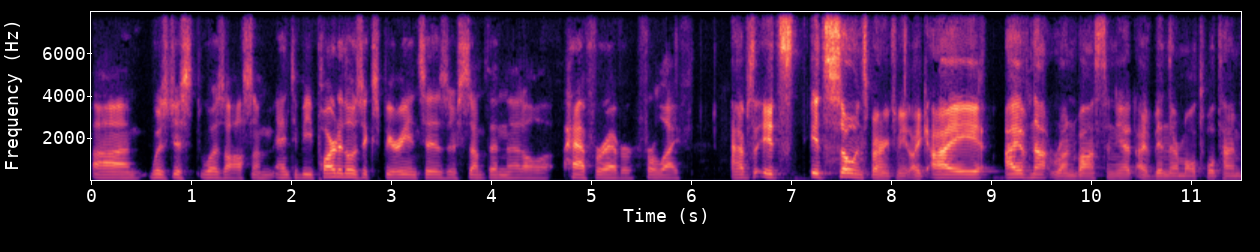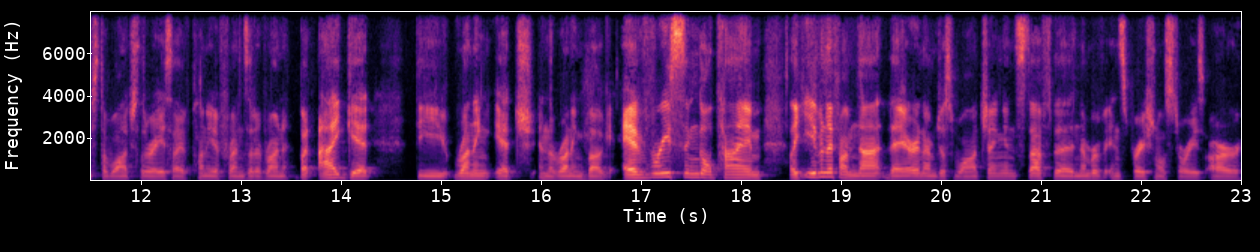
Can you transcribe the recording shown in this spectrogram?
um, was just was awesome. And to be part of those experiences is something that i'll have forever for life. Absolutely it's it's so inspiring to me. Like i i have not run boston yet. I've been there multiple times to watch the race. I have plenty of friends that have run but i get the running itch and the running bug every single time. Like, even if I'm not there and I'm just watching and stuff, the number of inspirational stories are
